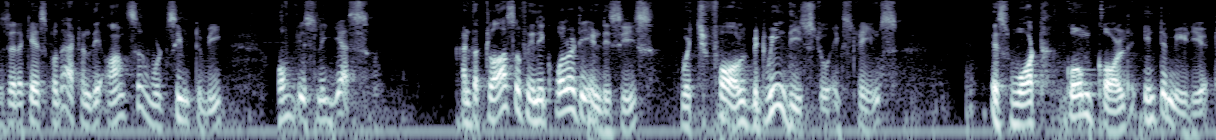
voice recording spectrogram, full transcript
Is there a case for that? And the answer would seem to be obviously yes. And the class of inequality indices which fall between these two extremes is what Kolm called intermediate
